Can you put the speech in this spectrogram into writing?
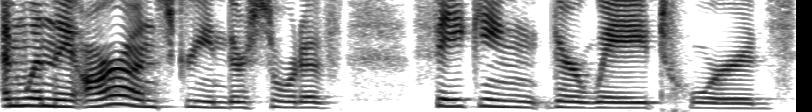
And when they are on screen, they're sort of faking their way towards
